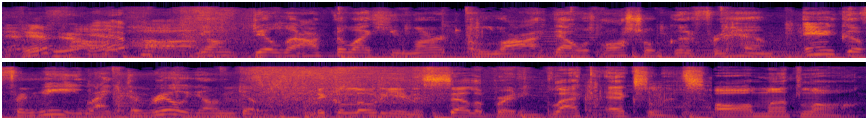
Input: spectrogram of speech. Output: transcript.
Hip-hop. Young Dylan, I feel like he learned a lot that was also good for him and good for me, like the real Young Dylan. Nickelodeon is celebrating black excellence all month long.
